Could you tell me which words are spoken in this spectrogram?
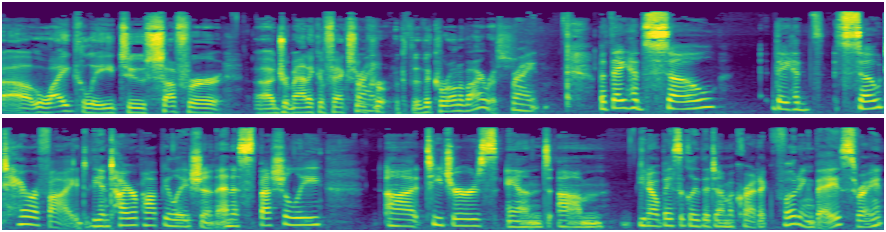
uh, likely to suffer uh, dramatic effects from Right. cor- the coronavirus. Right. But they had so they had so terrified the entire population and especially uh, teachers and um, you know basically the Democratic voting base, right?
